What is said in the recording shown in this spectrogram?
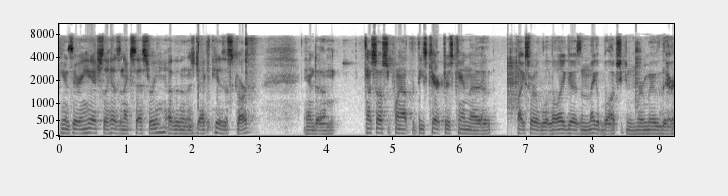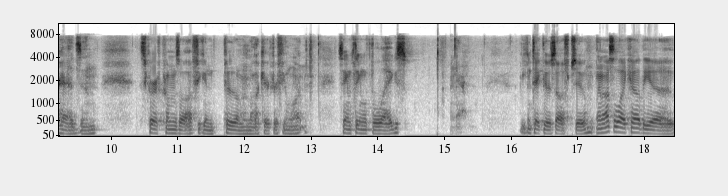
considering he actually has an accessory other than his jacket. He has a scarf. And um, I should also point out that these characters can, uh, like sort of the Legos and Mega Bloks, you can remove their heads and the scarf comes off. You can put it on another character if you want. Same thing with the legs. You can take those off too. And I also like how the uh,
